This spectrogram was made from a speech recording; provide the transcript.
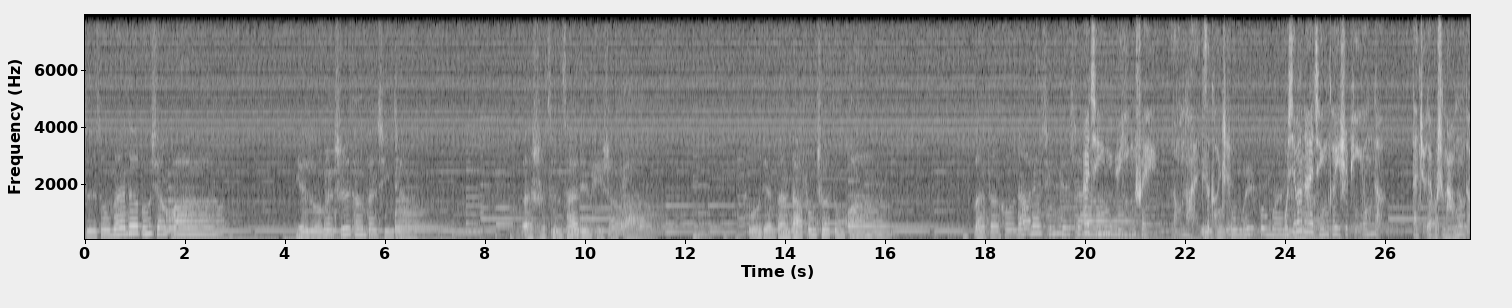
子总慢得不像话，叶落满池塘搬新家，儿时存在脸皮沙发，五点半大风车动画，晚饭后那辆星月下。爱情与饮水，冷暖自可知。我希望的爱情可以是平庸的。但绝对不是麻木的，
